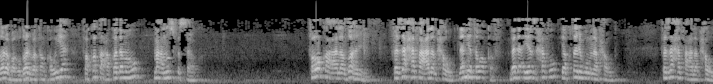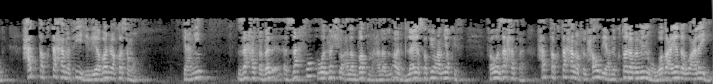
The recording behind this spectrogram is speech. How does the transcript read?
ضربه ضربة قوية فقطع قدمه مع نصف الساق. فوقع على ظهره فزحف على الحوض لم يتوقف. بدأ يزحف يقترب من الحوض. فزحف على الحوض حتى اقتحم فيه ليبر قسمه. يعني زحف بدأ الزحف هو المشي على البطن على الأرض لا يستطيع أن يقف. فهو زحف حتى اقتحم في الحوض يعني اقترب منه وضع يده عليه.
